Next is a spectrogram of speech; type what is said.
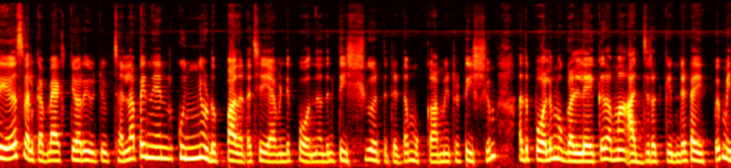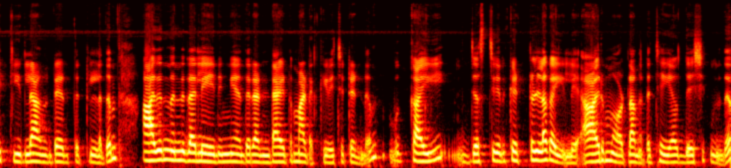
dears welcome back to our YouTube channel അപ്പോൾ ഇന്ന് ഞാൻ കുഞ്ഞുടുപ്പാണ് കേട്ടോ ചെയ്യാൻ വേണ്ടി പോകുന്നത്. അതിന് ടിഷ്യൂ എടുത്തിട്ടുണ്ട്. മുക്കാൽ മീറ്റർ ടിഷ്യൂം അതുപോലെ മുകളിലേക്ക് നമ്മൾ അജ്രക്കിന്റെ ടൈപ്പ് മെറ്റീരിയലാണ് കേട്ടോ എടുത്തിട്ടുള്ളത്. ആദ്യം തന്നെ ഇതാ ലേനിങ് അത് രണ്ടായിട്ട് മടക്കി വെച്ചിട്ടുണ്ട്. കൈ ജസ്റ്റ് ഇങ്ങനെ കെട്ടുള്ള കൈയില്ലേ ആ ഒരു മോഡലാണ് കേട്ടോ ചെയ്യാൻ ഉദ്ദേശിക്കുന്നത്.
